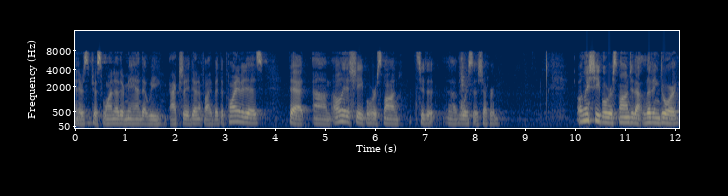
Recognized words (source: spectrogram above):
and there's just one other man that we actually identified. But the point of it is that um, only the sheep will respond to the uh, voice of the shepherd. Only sheep will respond to that living door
